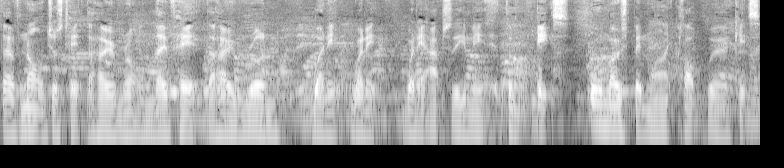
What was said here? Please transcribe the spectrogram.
They've not just hit the home run; they've hit the home run when it when it when it actually means it's almost been like clockwork. It's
